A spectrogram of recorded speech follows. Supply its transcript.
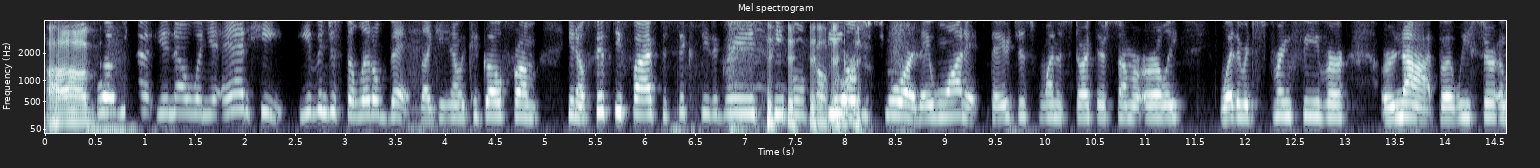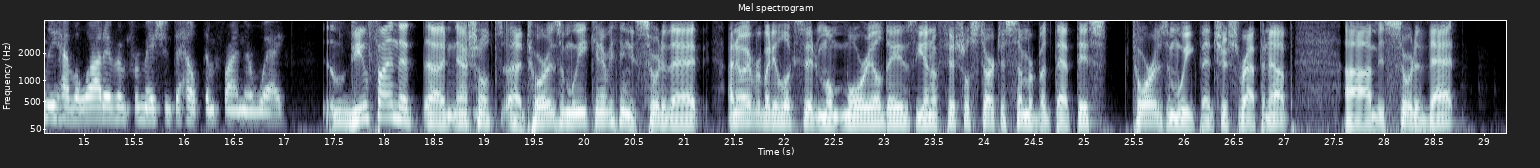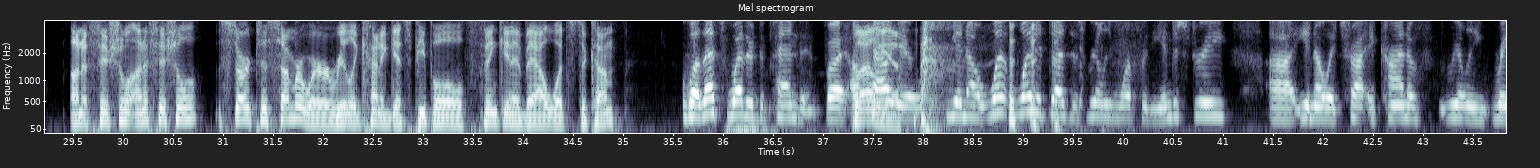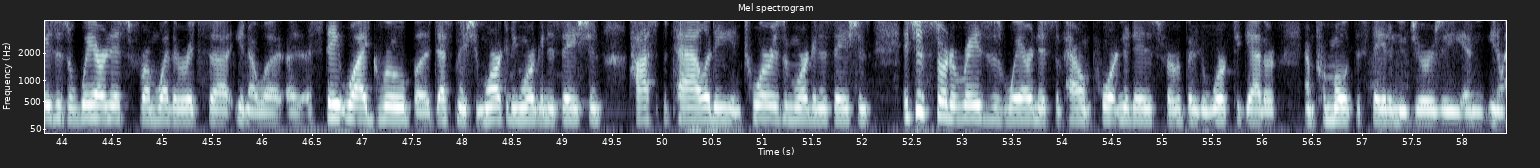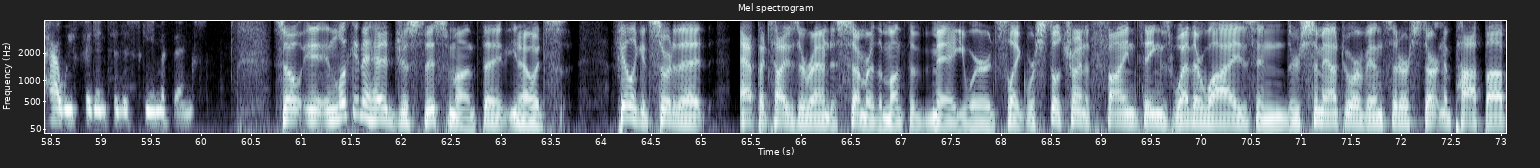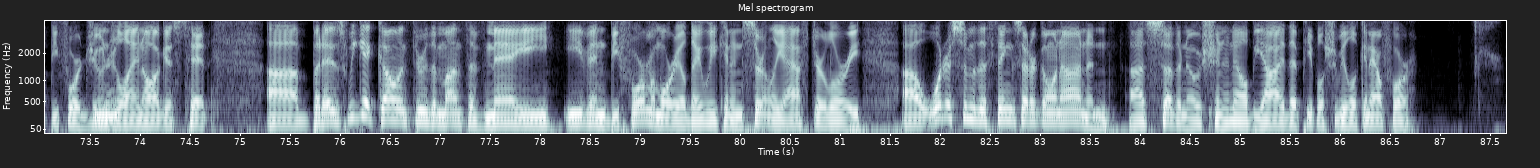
Uh, well, you know, you know, when you add heat, even just a little bit, like, you know, it could go from, you know, 55 to 60 degrees. People feel sure they want it. They just want to start their summer early, whether it's spring fever or not. But we certainly have a lot of information to help them find their way. Do you find that uh, National uh, Tourism Week and everything is sort of that? I know everybody looks at Memorial Day as the unofficial start to summer, but that this tourism week that's just wrapping up um, is sort of that unofficial, unofficial start to summer where it really kind of gets people thinking about what's to come. Well, that's weather dependent, but I'll Well, tell yeah. you, you know what what it does is really more for the industry. Uh, you know, it try it kind of really raises awareness from whether it's a you know a, a statewide group, a destination marketing organization, hospitality and tourism organizations. It just sort of raises awareness of how important it is for everybody to work together and promote the state of New Jersey and you know how we fit into the scheme of things. So, in, in looking ahead just this month, uh, you know, it's I feel like it's sort of that appetizer around to summer, the month of May, where it's like we're still trying to find things weather-wise, and there's some outdoor events that are starting to pop up before June, July, and August hit. Uh, but as we get going through the month of May, even before Memorial Day weekend, and certainly after, Lori, uh, what are some of the things that are going on in uh, Southern Ocean and LBI that people should be looking out for?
